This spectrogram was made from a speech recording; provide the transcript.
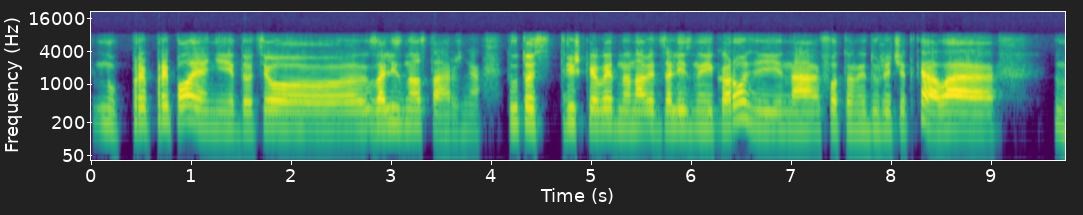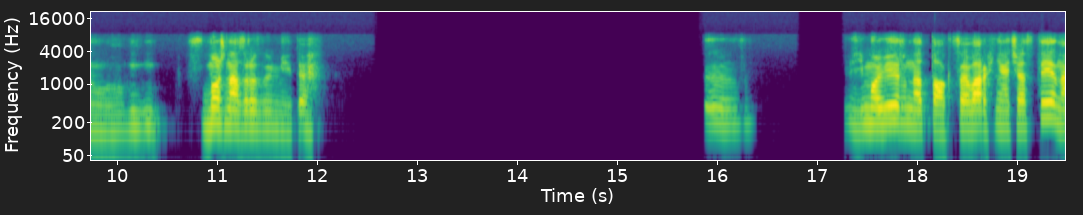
ну, при, припаяні до цього залізного стержня. Тут ось трішки видно навіть залізної корозії, на фото не дуже чітке, але ну, можна зрозуміти. Ймовірно, так. Це верхня частина,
